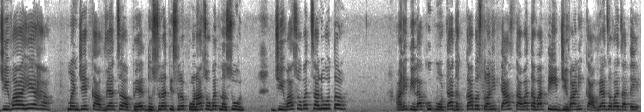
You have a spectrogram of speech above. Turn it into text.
जीवा आहे हा. म्हणजे काव्याचं अफेअर दुसरं तिसरं कोणासोबत नसून जीवासोबत चालू होतं. आणि तिला खूप मोठा धक्का बसतो आणि त्याच तावा तवा ती जीवा आणि काव्याजवळ जाते.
